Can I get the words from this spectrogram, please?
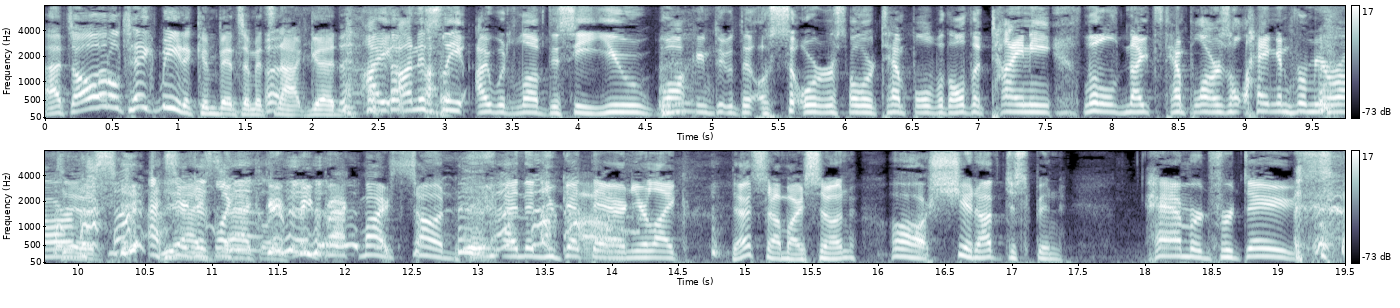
That's all it'll take me to convince them it's not good. I honestly, I would love to see you walking through the Order Solar Temple with all the tiny little Knights Templars all hanging from your arms, as Yeah, you're just exactly. like, "Give me back my son," and then you get there and you're like, "That's not my son." Oh shit! I've just been hammered for days.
